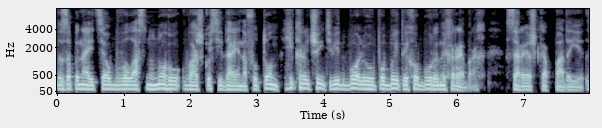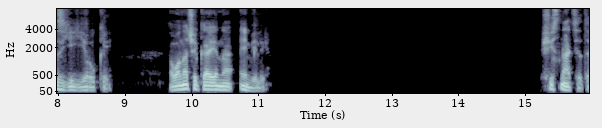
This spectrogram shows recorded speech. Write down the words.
запинається об власну ногу, важко сідає на футон і кричить від болю у побитих обурених ребрах. Сережка падає з її руки. Вона чекає на Емілі. 16.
